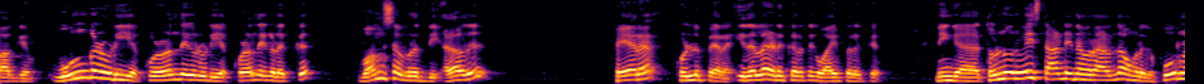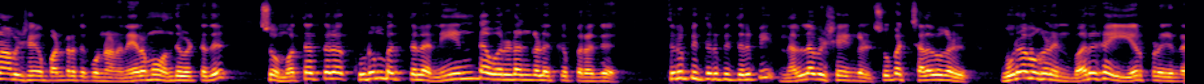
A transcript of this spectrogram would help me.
பாக்கியம் உங்களுடைய குழந்தைகளுடைய குழந்தைகளுக்கு வம்ச விருத்தி அதாவது பேரை கொள்ளு பேரை. இதெல்லாம் எடுக்கிறதுக்கு வாய்ப்பு இருக்குது நீங்கள் தொண்ணூறு வயசு தாண்டினவராக இருந்தால் உங்களுக்கு பூர்ணாபிஷேகம் பண்ணுறதுக்கு உண்டான நேரமும் வந்து விட்டது. ஸோ மொத்தத்தில் குடும்பத்தில் நீண்ட வருடங்களுக்கு பிறகு திருப்பி திருப்பி திருப்பி நல்ல விஷயங்கள் சுப செலவுகள் உறவுகளின் வருகை ஏற்படுகின்ற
